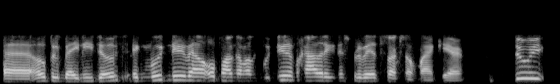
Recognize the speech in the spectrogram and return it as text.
Uh, hopelijk ben je niet dood. Ik moet nu wel ophangen, want ik moet nu een vergadering. Dus probeer het straks nog maar een keer. Doei!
